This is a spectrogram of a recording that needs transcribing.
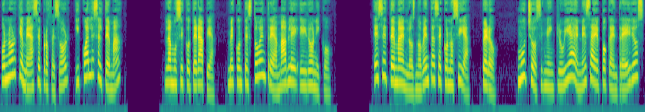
Honor que me hace profesor, ¿y cuál es el tema? La musicoterapia, me contestó entre amable e irónico. Ese tema en los 90 se conocía, pero, muchos, me incluía en esa época entre ellos,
